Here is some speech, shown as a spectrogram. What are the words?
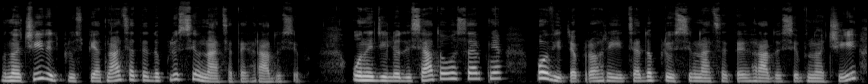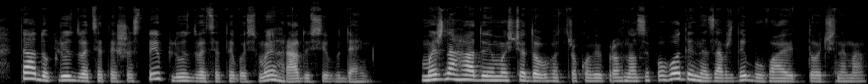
вночі від плюс 15 до плюс 17 градусів. У неділю 10 серпня повітря прогріється до плюс 17 градусів вночі та до плюс 26 плюс 28 градусів в день. Ми ж нагадуємо, що довгострокові прогнози погоди не завжди бувають точними.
